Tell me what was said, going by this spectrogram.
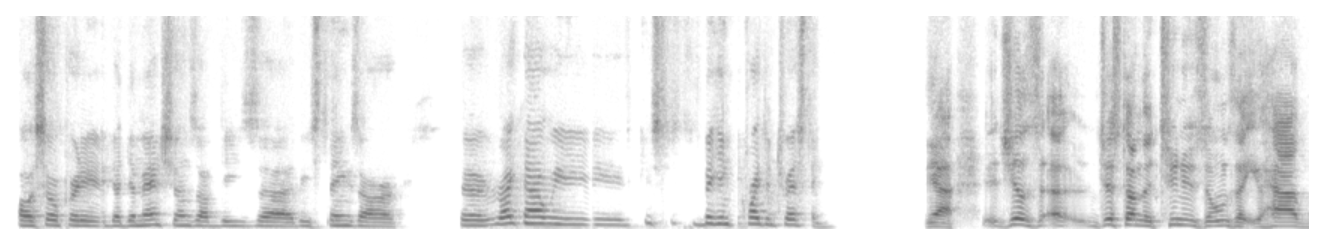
also pretty the dimensions of these these things are right now we it's being quite interesting. Yeah, Gilles, uh, just on the two new zones that you have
